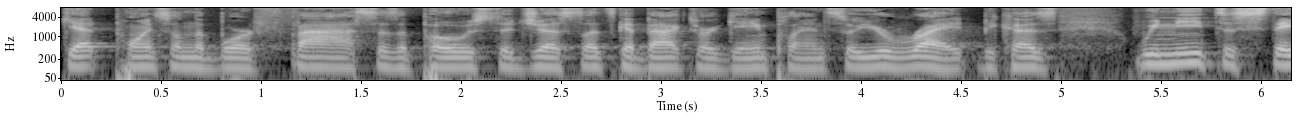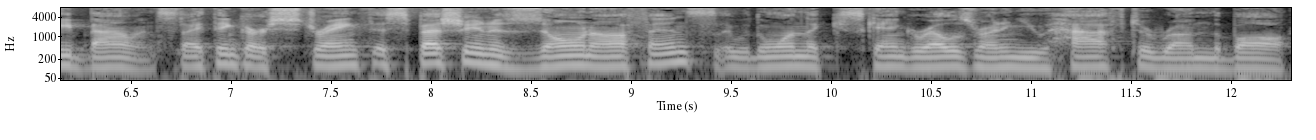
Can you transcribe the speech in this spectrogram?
get points on the board fast as opposed to just let's get back to our game plan. So you're right because we need to stay balanced. I think our strength, especially in a zone offense, the one that Scangarello's running, you have to run the ball.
